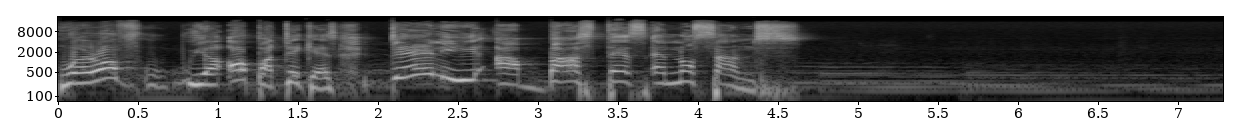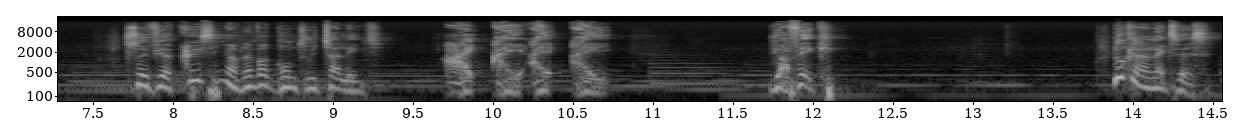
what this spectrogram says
whereof we are all partakers, then ye are bastards and not sons. So if you're a Christian, you have never gone through challenge. I, I, I, I, you are fake. Look at the next verse.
